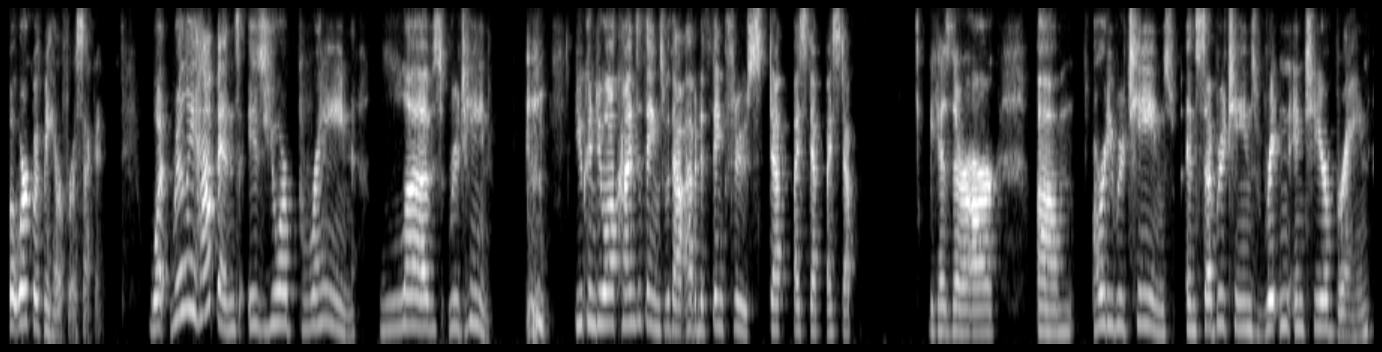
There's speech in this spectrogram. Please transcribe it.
but work with me here for a second. What really happens is your brain loves routine. You can do all kinds of things without having to think through step by step by step because there are um, already routines and subroutines written into your brain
